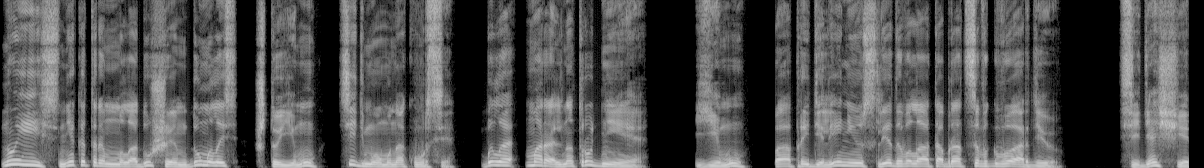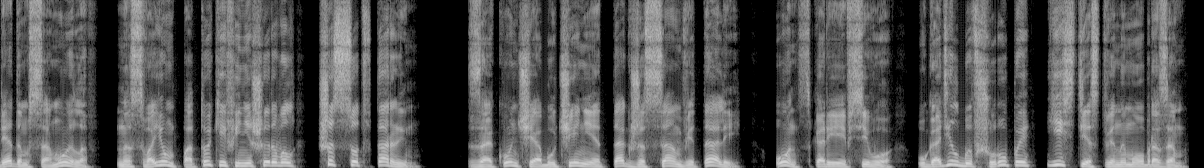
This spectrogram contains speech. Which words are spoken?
Ну и с некоторым малодушием думалось, что ему, седьмому на курсе, было морально труднее. Ему, по определению, следовало отобраться в гвардию. Сидящий рядом Самойлов на своем потоке финишировал 602-м. Закончи обучение также сам Виталий, он, скорее всего, угодил бы в шурупы естественным образом.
